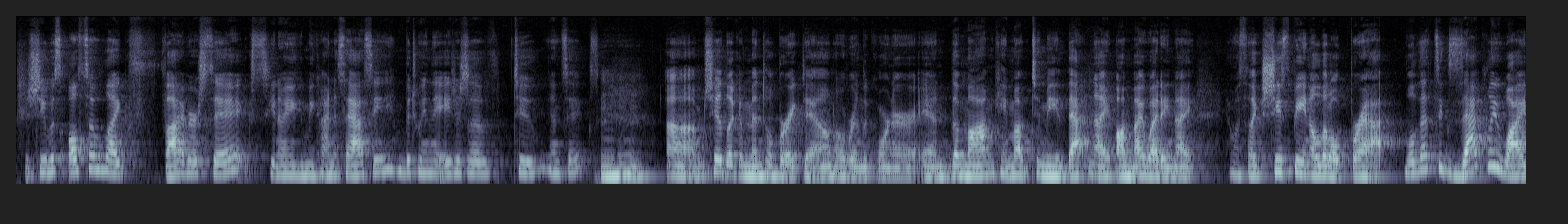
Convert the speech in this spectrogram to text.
She was also like five or six. You know, you can be kind of sassy between the ages of two and 6 mm-hmm. Um, she had like a mental breakdown over in the corner, and the mom came up to me that night on my wedding night and was like, "She's being a little brat." Well, that's exactly why I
